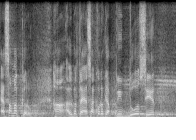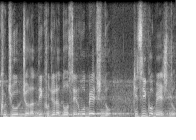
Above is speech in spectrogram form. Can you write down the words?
ایسا مت کرو۔ ہاں البتہ ایسا کرو کہ اپنی دو سیر کھجور، جو ردی کھجور ہے، دو سیر وہ بیچ دو، کسی کو بیچ دو۔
